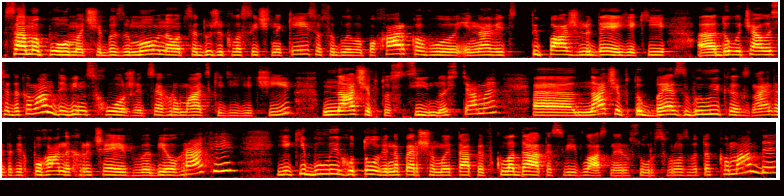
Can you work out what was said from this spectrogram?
Самопомочі, безумовно, це дуже класичний кейс, особливо по Харкову, і навіть типаж людей, які е, долучалися до команди, він схожий. Це громадські діячі, начебто з цінностями, е, начебто без великих, знаєте, таких поганих речей в біографії, які були готові на першому етапі вкладати свій власний ресурс в розвиток команди.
